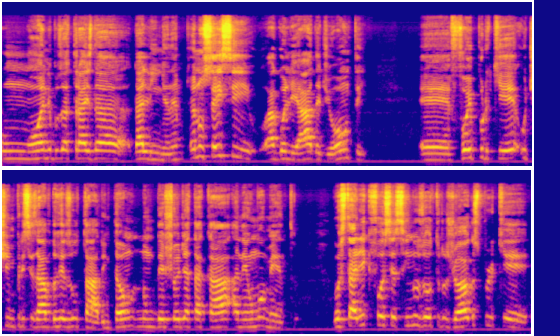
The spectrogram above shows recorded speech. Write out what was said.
um, ônibus atrás da, da linha né? Eu não sei se a goleada de ontem é, foi porque o time precisava do resultado então não deixou de atacar a nenhum momento Gostaria que fosse assim nos outros jogos, porque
